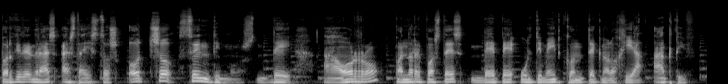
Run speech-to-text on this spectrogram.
porque tendrás hasta estos 8 céntimos de ahorro cuando repostes BP Ultimate con tecnología Active.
